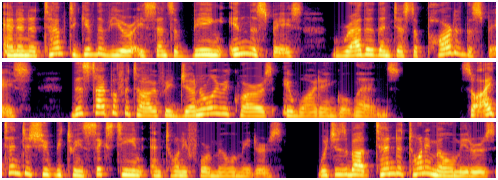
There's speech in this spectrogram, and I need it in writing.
and an attempt to give the viewer a sense of being in the space rather than just a part of the space, this type of photography generally requires a wide angle lens. So I tend to shoot between 16 and 24 millimeters, which is about 10 to 20 millimeters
